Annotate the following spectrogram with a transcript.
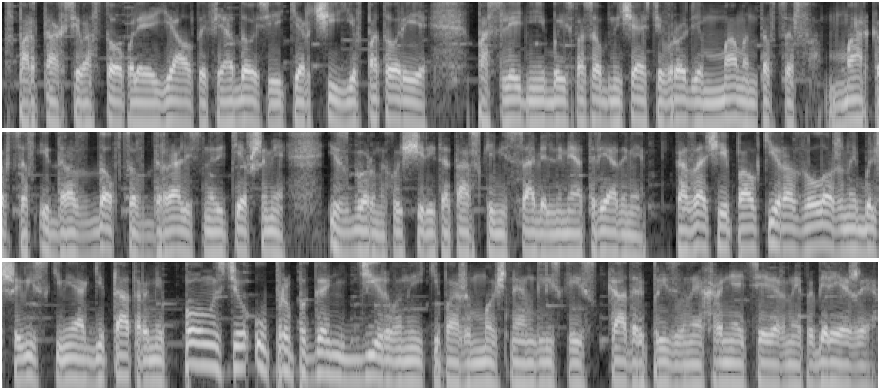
в портах Севастополя, Ялты, Феодосии, Керчи, Евпатории. Последние боеспособные части вроде мамонтовцев, марковцев и дроздовцев дрались налетевшими из горных ущелий татарскими сабельными отрядами. Казачьи полки, разложенные большевистскими агитаторами, полностью упропагандированные экипажем мощной английской эскадры, призванной охранять северное побережье.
